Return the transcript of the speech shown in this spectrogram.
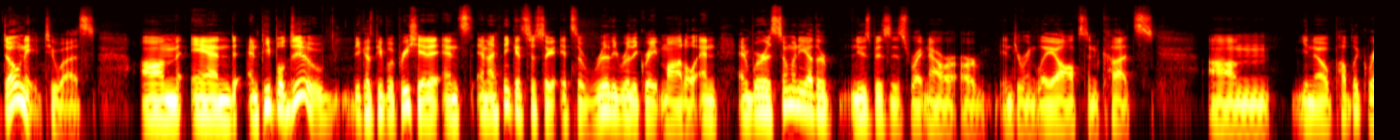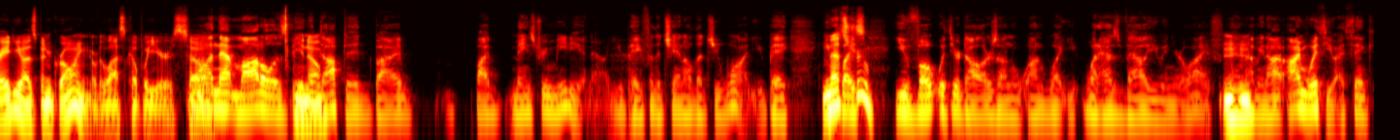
donate to us um and and people do because people appreciate it and and i think it's just a it's a really really great model and and whereas so many other news businesses right now are, are enduring layoffs and cuts um you know public radio has been growing over the last couple of years so Well, and that model is being know. adopted by by mainstream media now. You pay for the channel that you want. You pay. You that's place, true. You vote with your dollars on on what you, what has value in your life. Mhm. And I mean, I, I'm with you. I think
